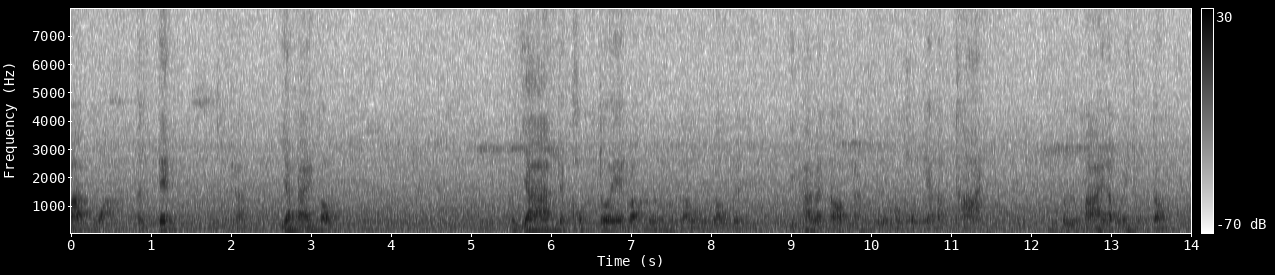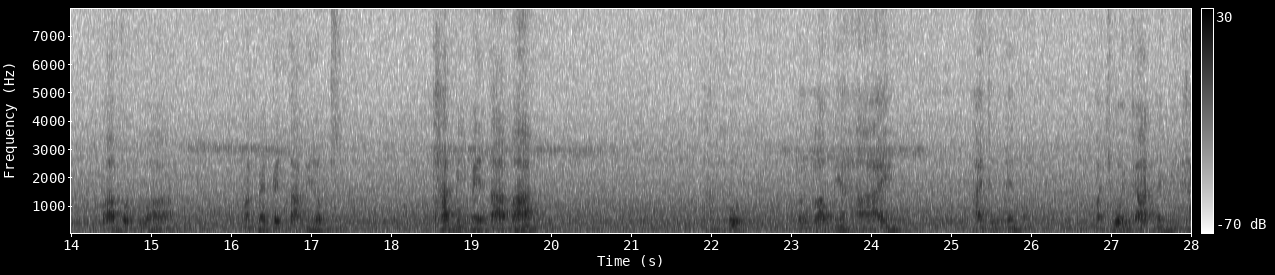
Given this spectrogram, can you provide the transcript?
มากกว่าตื่นเต้นนะครับยังไงก็พยายามจะข่มตัวเองว่าเออเราเราเป็นอีกภาคบ้านนอกนะครูเขาคงจะลำคาญมือไม้เราก็ไม่ถูกต้อง ปรากฏว่ามันไม่เป็นตามที่เราคิด ท่านมีเมตตามาก ท่านพูดจนเราเนี่ยหาย หายตื่นเต้นมามาช่วยกันไม่มีใคร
